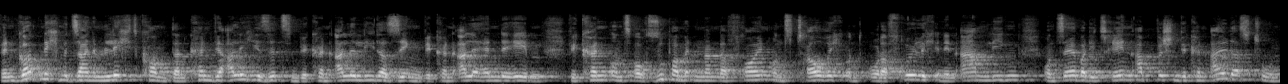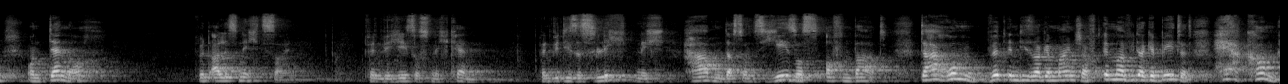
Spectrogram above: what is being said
Wenn Gott nicht mit seinem Licht kommt, dann können wir alle hier sitzen, wir können alle Lieder singen, wir können alle Hände heben, wir können uns auch super miteinander freuen, uns traurig und, oder fröhlich in den Armen liegen und selber die Tränen abwischen, wir können all das tun und dennoch wird alles nichts sein, wenn wir Jesus nicht kennen wenn wir dieses Licht nicht haben, das uns Jesus offenbart. Darum wird in dieser Gemeinschaft immer wieder gebetet, Herr, komm,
